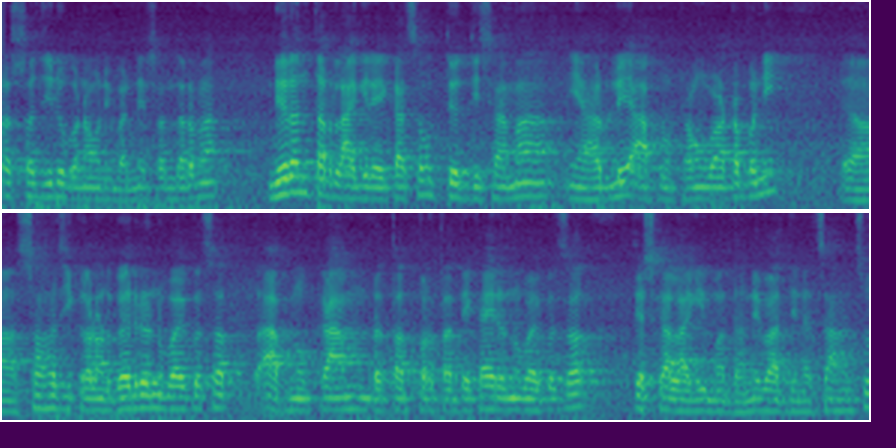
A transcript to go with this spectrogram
र सजिलो बनाउने भन्ने सन्दर्भमा निरन्तर लागिरहेका छौँ। त्यो दिशामा यहाँहरूले आफ्नो ठाउँबाट पनि सहजीकरण गरिरहनु भएको छ आफ्नो काम र तत्परता देखाइरहनु भएको छ। त्यसका लागि म धन्यवाद दिन चाहन्छु।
